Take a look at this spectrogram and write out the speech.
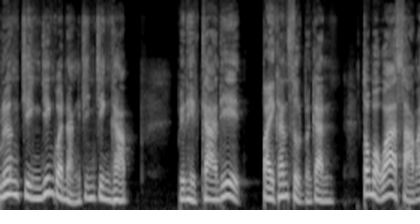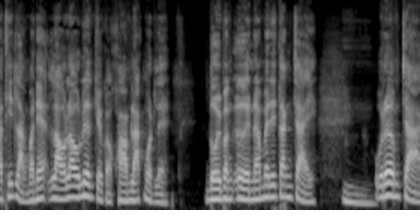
เรื่องจริงยิ่งกว่าหนังจริง ๆ ครับ เป็นเหตุการณ์ที่ไปขั้นสุดเหมือนกัน ต้องบอกว่า3อาทิตย์หลังมาเนี้ยเราเล่าเรื่องเกี่ยวกับความรักหมดเลย โดยบังเอิญนะไม่ได้ตั้งใจอืมเริ่มจาก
